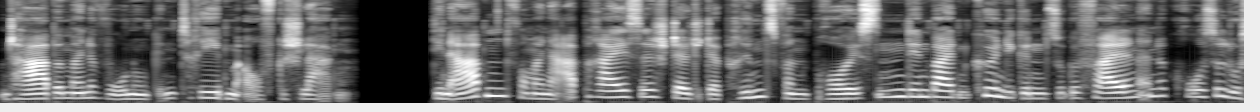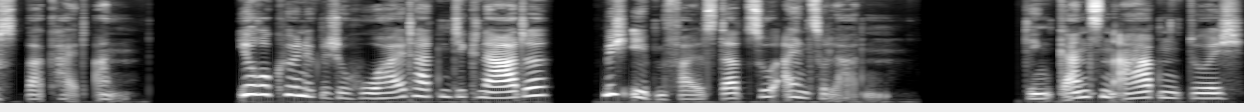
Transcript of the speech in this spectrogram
und habe meine Wohnung in Treben aufgeschlagen. Den Abend vor meiner Abreise stellte der Prinz von Preußen den beiden Königinnen zu Gefallen eine große Lustbarkeit an. Ihre königliche Hoheit hatten die Gnade, mich ebenfalls dazu einzuladen. Den ganzen Abend durch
